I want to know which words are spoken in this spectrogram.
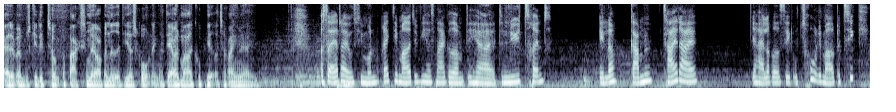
Eller man måske lidt tungt at bakse med op og ned af de her skråninger. Det er jo et meget kuperet terræn, vi er i. Og så er der jo, Simon, rigtig meget af det, vi har snakket om, det her, den nye trend, eller gammel tie-dye. Jeg har allerede set utrolig meget batik.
